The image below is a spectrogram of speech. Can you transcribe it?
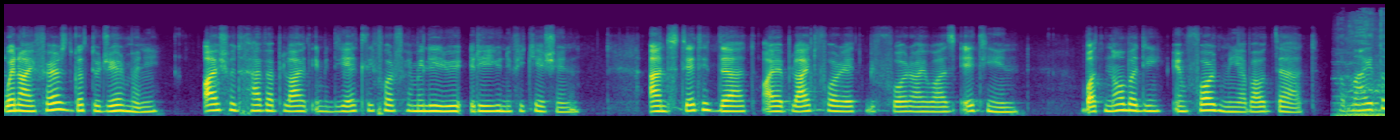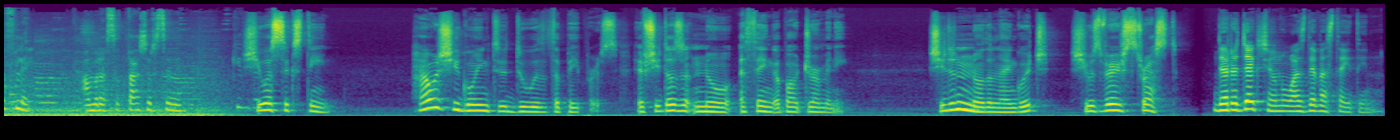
When I first got to Germany, I should have applied immediately for family reunification and stated that I applied for it before I was 18, but nobody informed me about that. She was 16. How is she going to do with the papers if she doesn't know a thing about Germany? She didn't know the language. She was very stressed. The rejection was devastating.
